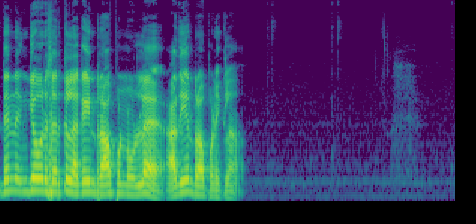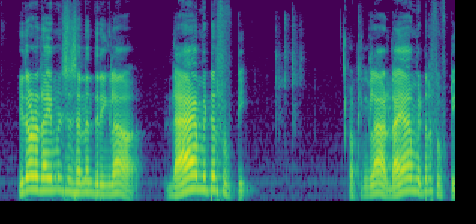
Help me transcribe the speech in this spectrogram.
தென் இங்கே ஒரு சர்க்கிள் அகைன் ட்ரா பண்ணும்ல அதையும் ட்ரா பண்ணிக்கலாம். இதோட டைமென்ஷன்ஸ் என்னன்னு தெரியுங்களா? டயாமீட்டர் ஃபிஃப்டி ஓகேங்களா? டயாமீட்டர் ஃபிஃப்டி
